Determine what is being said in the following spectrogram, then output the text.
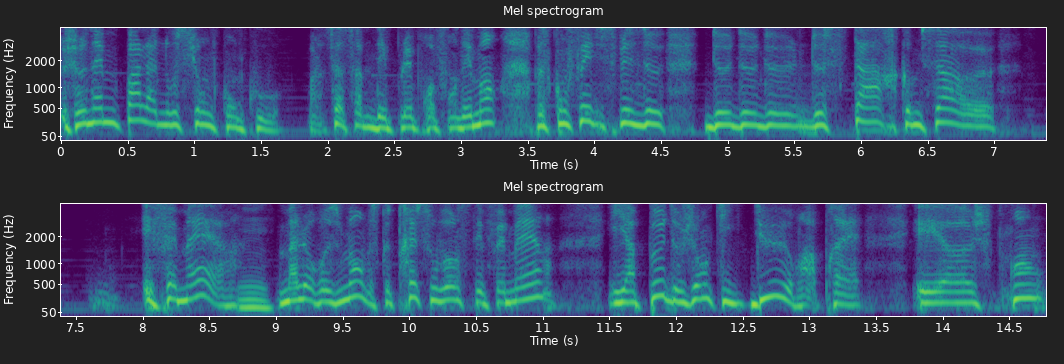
je n'aime pas la notion de concours. Ça, ça me déplaît profondément parce qu'on fait une espèce de de de de, de star comme ça. euh, éphémère, malheureusement, parce que très souvent c'est éphémère, il y a peu de gens qui durent après. Et euh, je prends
